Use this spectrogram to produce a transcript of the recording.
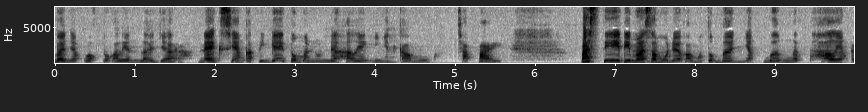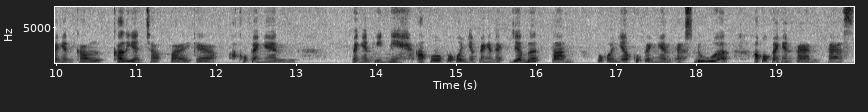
banyak waktu kalian belajar. Next yang ketiga itu menunda hal yang ingin kamu capai. Pasti di masa muda kamu tuh banyak banget hal yang pengen kal kalian capai. Kayak aku pengen pengen ini, aku pokoknya pengen naik jabatan, pokoknya aku pengen S2, aku pengen PNS.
